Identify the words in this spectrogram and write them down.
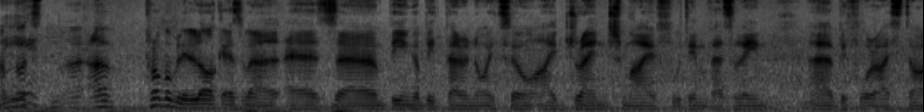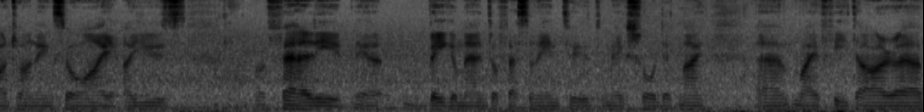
I'm not. I- I'm probably luck as well as uh, being a bit paranoid, so I drench my foot in Vaseline uh, before I start running. So I, I use a fairly uh, big amount of Vaseline to, to make sure that my uh, my feet are uh,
